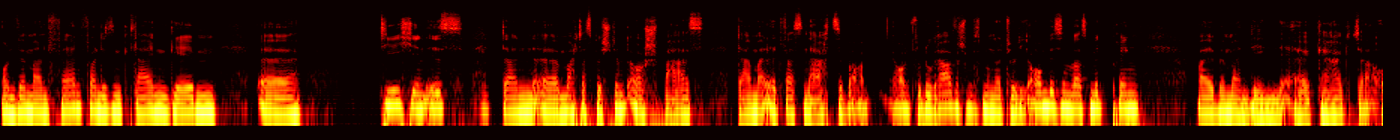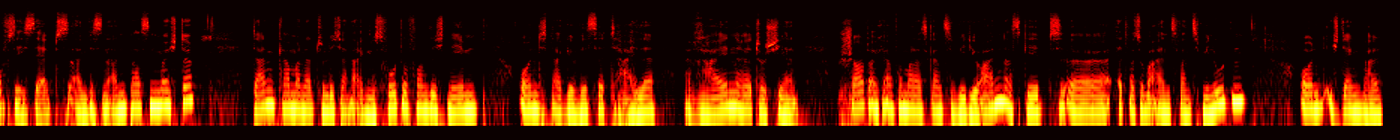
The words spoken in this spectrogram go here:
Und wenn man Fan von diesen kleinen gelben äh, Tierchen ist, dann äh, macht das bestimmt auch Spaß, da mal etwas nachzubauen. Ja, und fotografisch muss man natürlich auch ein bisschen was mitbringen, weil wenn man den äh, Charakter auf sich selbst ein bisschen anpassen möchte, dann kann man natürlich ein eigenes Foto von sich nehmen und da gewisse Teile rein retuschieren. Schaut euch einfach mal das ganze Video an. Das geht äh, etwas über 21 Minuten und ich denke mal,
